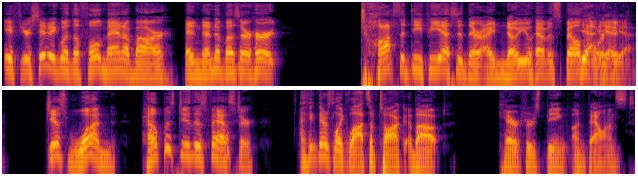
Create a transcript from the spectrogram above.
if you're sitting with a full mana bar and none of us are hurt, toss a DPS in there. I know you have a spell Yeah, for yeah, it. yeah. Just one. Help us do this faster. I think there's like lots of talk about characters being unbalanced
